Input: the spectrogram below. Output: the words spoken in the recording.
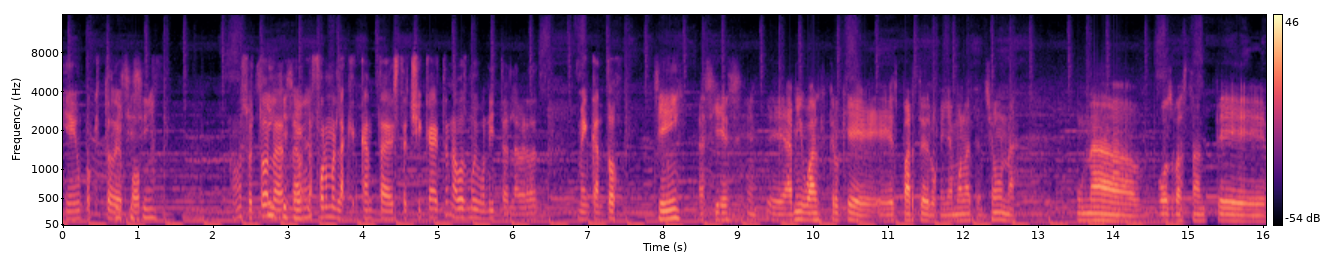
Y un poquito de sí, pop. Sí, ¿no? Sobre todo la, la, la, forma en la que canta esta chica, tiene una voz muy bonita, la verdad. Me encantó. Sí, así es. Eh, a mí igual, creo que es parte de lo que llamó la atención, una, una voz bastante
